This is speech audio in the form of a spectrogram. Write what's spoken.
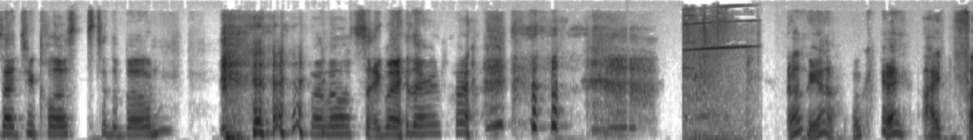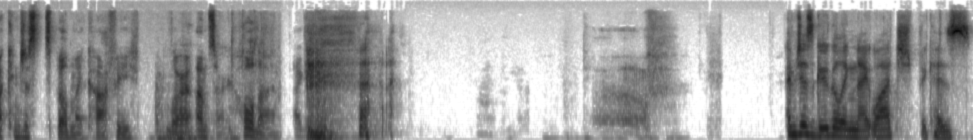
Was that too close to the bone? My little segue there. oh yeah, okay. I fucking just spilled my coffee, Laura. I'm sorry. Hold on. I got- I'm just googling Night Watch because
